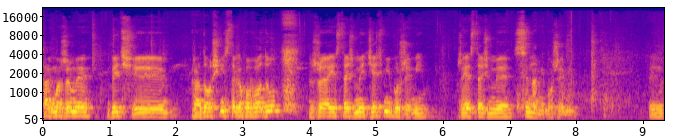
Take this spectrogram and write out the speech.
Tak możemy być y, radośni z tego powodu, że jesteśmy dziećmi Bożymi, że jesteśmy synami Bożymi. Y,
